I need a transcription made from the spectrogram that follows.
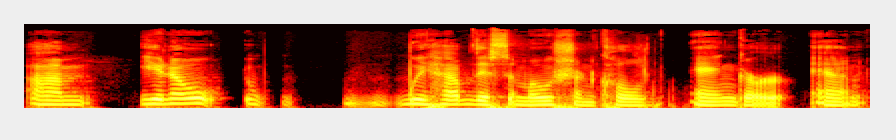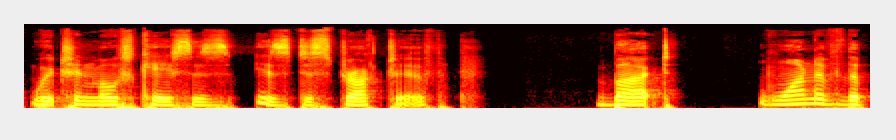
Um, you know, we have this emotion called anger, and which in most cases is destructive. But one of the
